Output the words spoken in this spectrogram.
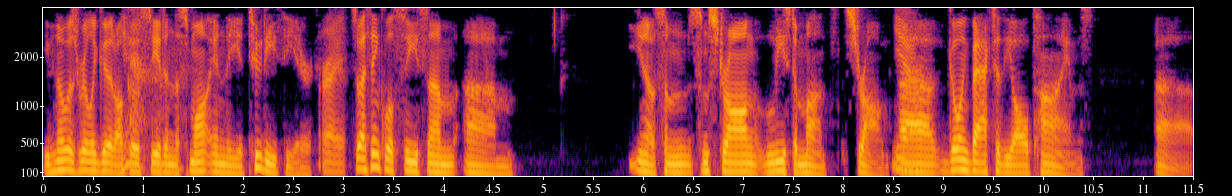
even though it was really good. I'll go see it in the small in the 2D theater. Right. So I think we'll see some, um, you know, some some strong, at least a month strong. Yeah. Uh, going back to the all times, uh,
